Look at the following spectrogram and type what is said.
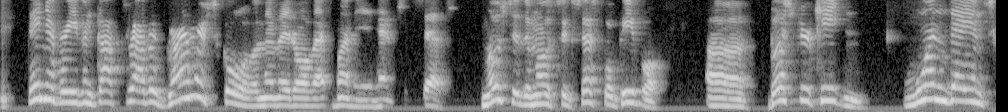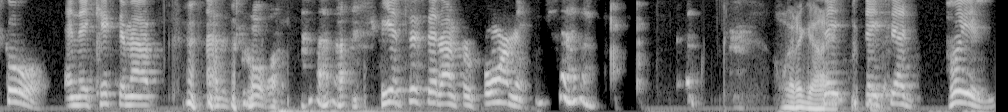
they never even got through out of grammar school, and they made all that money and had success. Most of the most successful people, uh, Buster Keaton, one day in school, and they kicked him out out of school. he insisted on performing. what a guy. They they said, please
